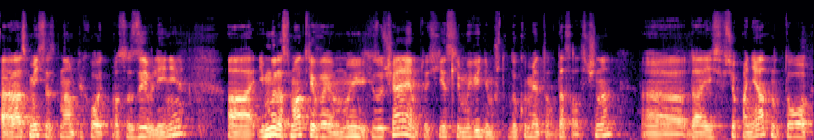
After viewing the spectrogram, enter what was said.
Раз в месяц к нам приходит просто заявление, а, и мы рассматриваем, мы их изучаем, то есть если мы видим, что документов достаточно, э, да, если все понятно, то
